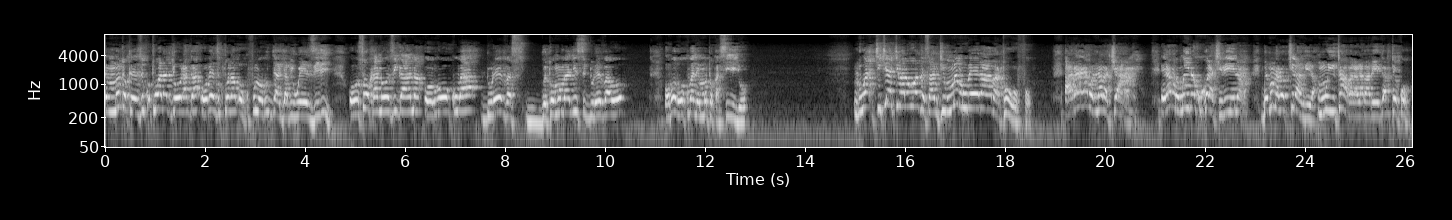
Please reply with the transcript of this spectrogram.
emmotoka ezikutwala gy'olaga oba ezikutwala okufuna obujjanjabi weeziri osooka n'ozigaana olw'okuba dureva si- gwe tomumanyi si durevawo oba olw'okuba n'emmotoka siiyo kiki ekibalowoozesa nti mmwe mubeera abatuufu? Abalala bonna bakyamu. Era mmwe mulina kukola kibiina bwe mumala okukirangirira muyite abalala babeegatteko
